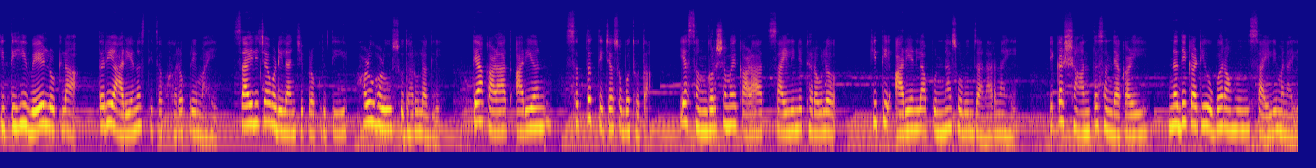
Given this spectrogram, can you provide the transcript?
कितीही वेळ लोटला तरी आर्यनच तिचं खरं प्रेम आहे. सायलीच्या वडिलांची प्रकृती हळूहळू सुधारू लागली. त्या काळात आर्यन सतत तिच्यासोबत होता. या संघर्षमय काळात सायलीने ठरवलं की ती आर्यनला पुन्हा सोडून जाणार नाही. एका शांत संध्याकाळी नदीकाठी उभं राहून सायली म्हणाली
